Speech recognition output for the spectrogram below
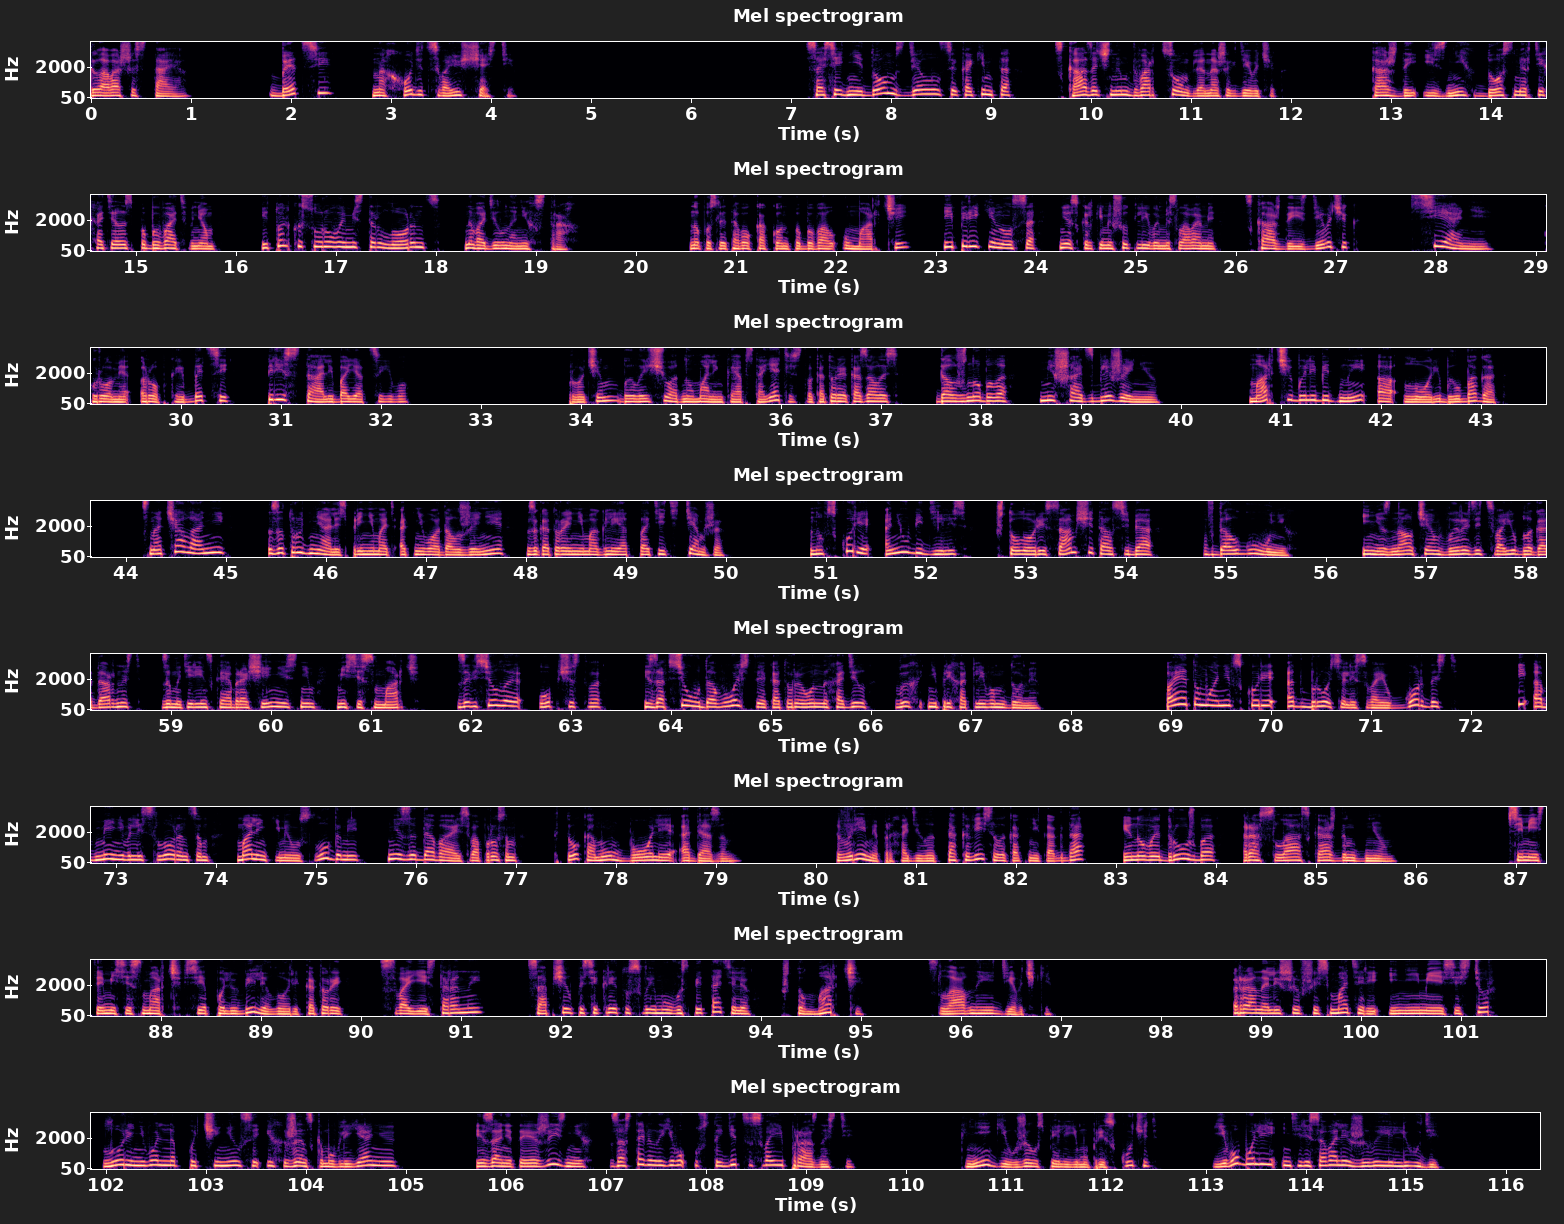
Глава шестая. Бетси находит свое счастье. Соседний дом сделался каким-то сказочным дворцом для наших девочек. Каждой из них до смерти хотелось побывать в нем, и только суровый мистер Лоренс наводил на них страх. Но после того, как он побывал у Марчей и перекинулся несколькими шутливыми словами с каждой из девочек, все они, кроме робкой Бетси, перестали бояться его. Впрочем, было еще одно маленькое обстоятельство, которое, казалось, должно было мешать сближению. Марчи были бедны, а Лори был богат. Сначала они затруднялись принимать от него одолжение, за которое не могли отплатить тем же. Но вскоре они убедились, что Лори сам считал себя в долгу у них и не знал, чем выразить свою благодарность за материнское обращение с ним миссис Марч, за веселое общество и за все удовольствие, которое он находил в их неприхотливом доме. Поэтому они вскоре отбросили свою гордость и обменивались с Лоренцем маленькими услугами, не задаваясь вопросом, кто кому более обязан. Время проходило так весело, как никогда, и новая дружба росла с каждым днем. Семействе миссис Марч все полюбили Лори, который с своей стороны сообщил по секрету своему воспитателю, что Марчи — славные девочки. Рано лишившись матери и не имея сестер, Лори невольно подчинился их женскому влиянию, и занятая жизнь их заставила его устыдиться своей праздности. Книги уже успели ему прискучить, его более интересовали живые люди —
